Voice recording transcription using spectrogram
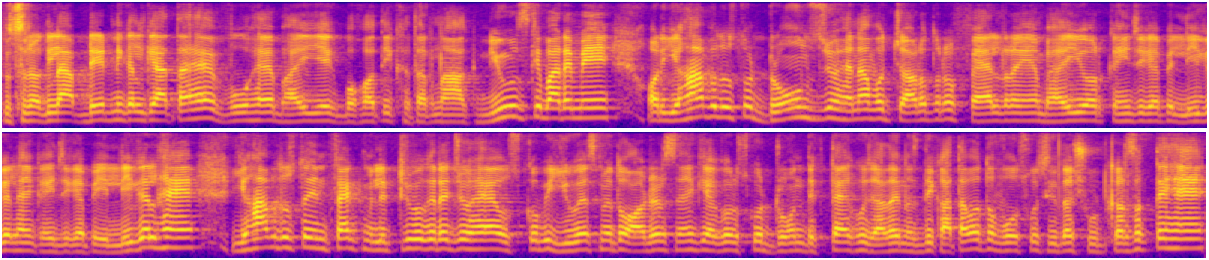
दोस्तों अगला अपडेट निकल के आता है, वो है भाई एक बहुत ही खतरनाक न्यूज़ के बारे में। और यहाँ पे दोस्तों ड्रोन्स जो है ना, वो चारों तरफ़ फैल रहे हैं भाई, और कई जगह पे लीगल हैं कई जगह पे इलीगल हैं। यहाँ पे दोस्तों इनफैक्ट मिलिट्री वगैरह जो है, उसको भी यूएस में तो ऑर्डर्स हैं कि अगर उसको ड्रोन दिखता है, कोई ज़्यादा नज़दीक आता हुआ तो वो उसको सीधा शूट कर सकते हैं।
